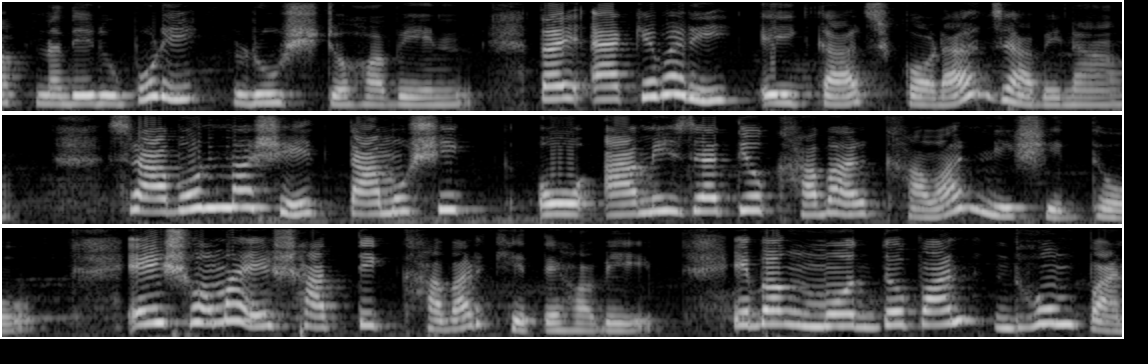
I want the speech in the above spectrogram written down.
আপনাদের উপরে রুষ্ট হবেন। তাই একেবারেই এই কাজ করা যাবে না। শ্রাবণ মাসে তামসিক ও আমিষ জাতীয় খাবার খাওয়া নিষিদ্ধ। এই সময়ে সাত্ত্বিক খাবার খেতে হবে এবং মদ্যপান, ধূমপান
